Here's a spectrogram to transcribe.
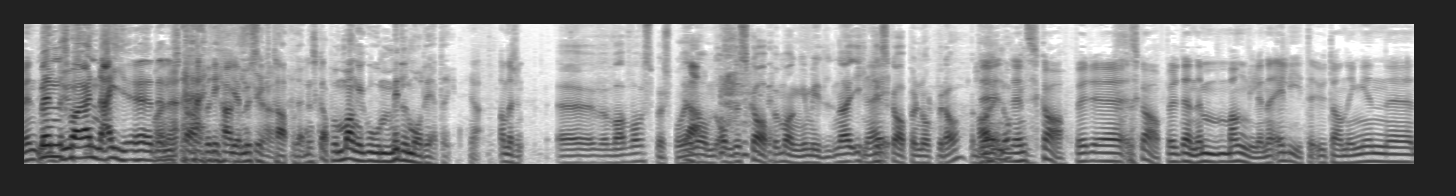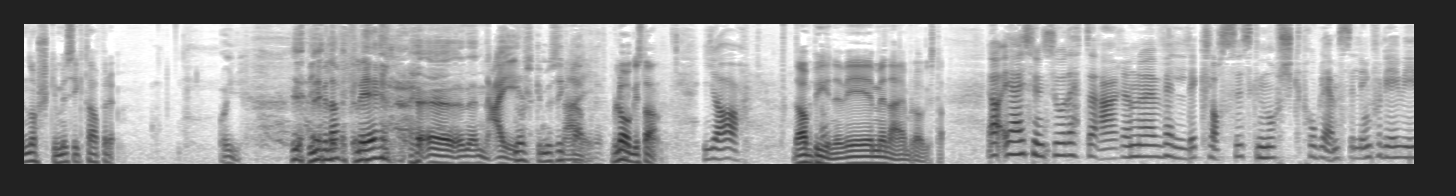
Men Men, du- svaret er nei. eh, Den er- skaper ikke musikktapere. Den skaper mange gode middelmådigheter. Ja, Andersen. Uh, hva var spørsmålet? Ja. Om, om det skaper mange midler Nei, ikke Nei. skaper nok bra? Det, Den, nok? den skaper, uh, skaper denne manglende eliteutdanningen uh, norske musikktapere. Oi. Vi vil ha flere nei. norske Nei. musikktapere. Blågestad. Ja. Da begynner vi med deg, Blågestad. Ja, jeg syns jo dette er en eh, veldig klassisk norsk problemstilling, fordi vi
